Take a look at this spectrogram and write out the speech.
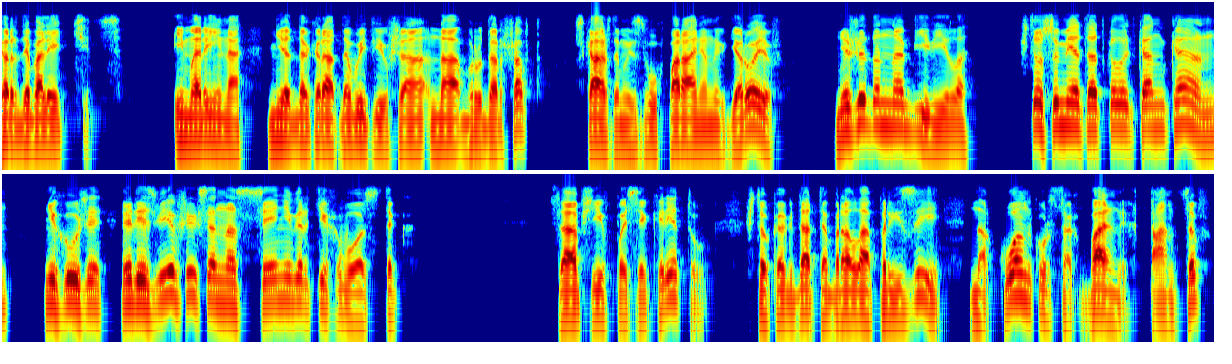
кардебалетчиц, и Марина, неоднократно выпившая на брудершафт с каждым из двух пораненных героев, неожиданно объявила, что сумеет отколоть канкан -кан не хуже резвившихся на сцене вертихвосток. Сообщив по секрету, что когда-то брала призы на конкурсах бальных танцев,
